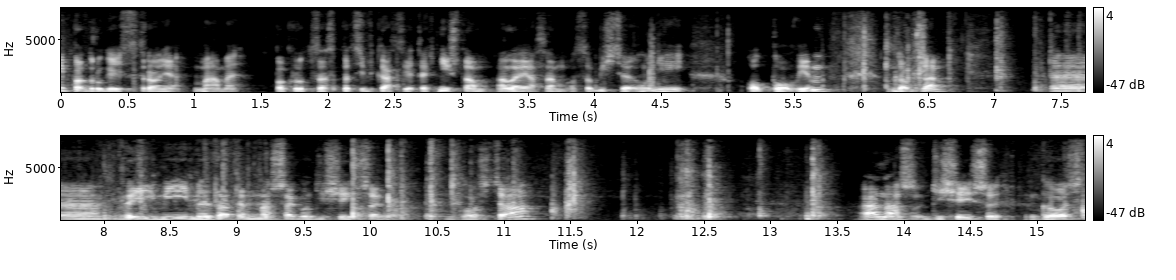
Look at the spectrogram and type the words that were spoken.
I po drugiej stronie mamy pokrótce specyfikację techniczną, ale ja sam osobiście o niej opowiem. Dobrze. Eee, wyjmijmy zatem naszego dzisiejszego gościa. A nasz dzisiejszy gość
